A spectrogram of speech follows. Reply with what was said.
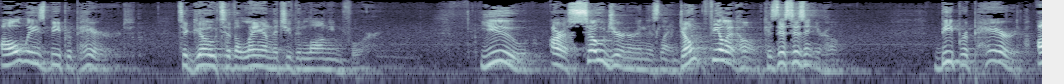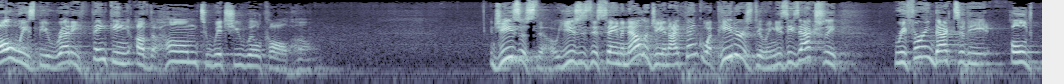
always be prepared to go to the land that you've been longing for. You are a sojourner in this land. Don't feel at home because this isn't your home. Be prepared. Always be ready, thinking of the home to which you will call home. Jesus, though, uses this same analogy, and I think what Peter is doing is he's actually referring back to the Old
